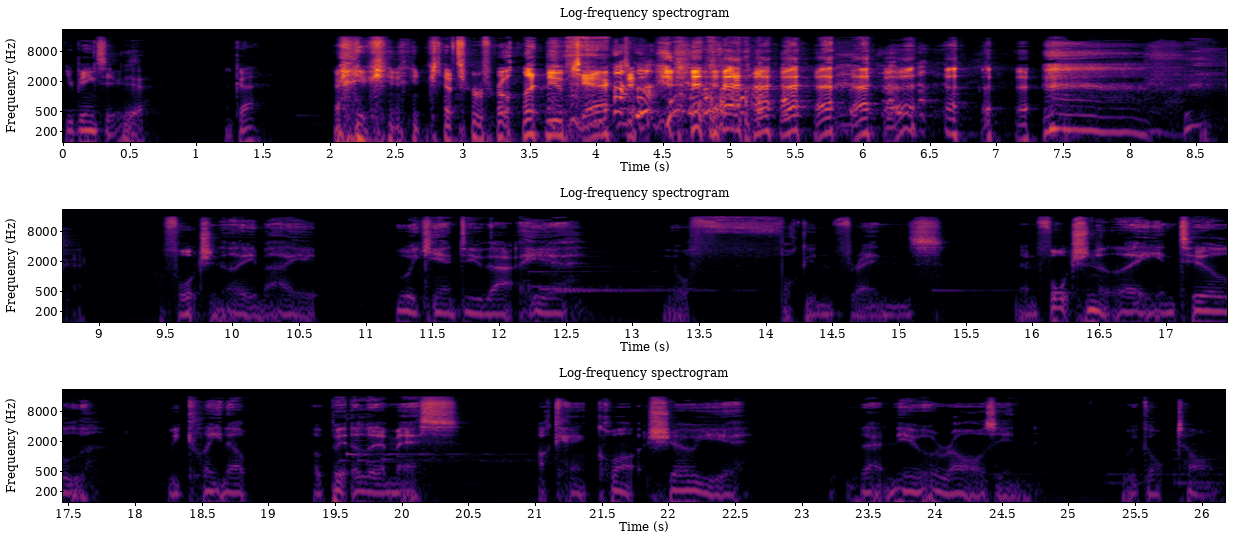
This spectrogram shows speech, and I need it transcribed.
You're being serious? Yeah. Okay. You're gonna have to roll a new character. okay. Unfortunately, mate, we can't do that here. You're fucking friends. And unfortunately, until we clean up a bit of their mess, I can't quite show you that new horizon. We got Tom.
